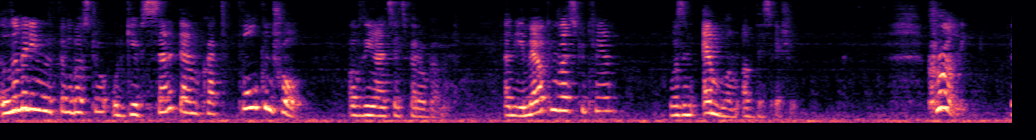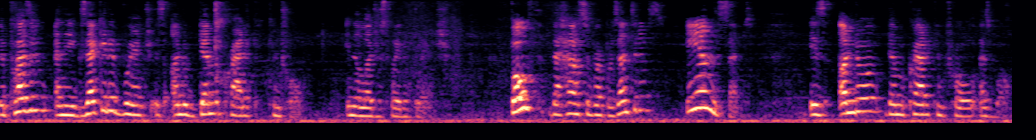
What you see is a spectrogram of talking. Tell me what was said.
Eliminating the filibuster would give Senate Democrats full control over the United States federal government, and the American Rescue Plan was an emblem of this issue. Currently, the president and the executive branch is under Democratic control in the legislative branch. Both the House of Representatives and the Senate is under Democratic control as well.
